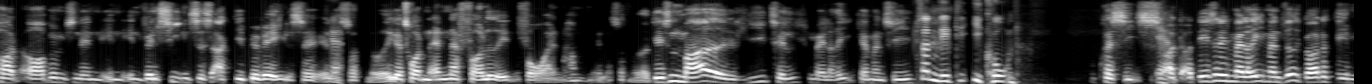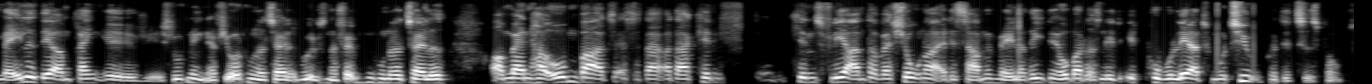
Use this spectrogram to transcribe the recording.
hånd oppe med sådan en, en, en velsignelsesagtig bevægelse, eller ja. sådan noget. Ikke? Jeg tror, den anden er foldet ind foran ham, eller sådan noget. Det er sådan meget lige til maleri, kan man sige. Sådan lidt ikon. Præcis. Ja. Og, og det er sådan et maleri, man ved godt, at det er malet der omkring øh, slutningen af 1400-tallet, begyndelsen af 1500-tallet, og man har åbenbart, altså der, og der er kendt, kendt flere andre versioner af det samme maleri. Det har åbenbart været sådan et, et populært motiv på det tidspunkt.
